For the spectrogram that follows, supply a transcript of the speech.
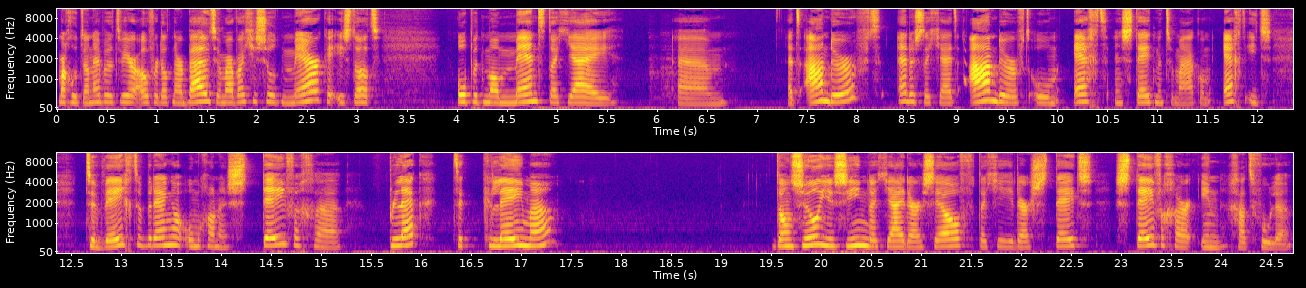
Maar goed, dan hebben we het weer over dat naar buiten. Maar wat je zult merken is dat op het moment dat jij um, het aandurft, hè, dus dat jij het aandurft om echt een statement te maken, om echt iets teweeg te brengen, om gewoon een stevige plek te claimen, dan zul je zien dat jij daar zelf, dat je je daar steeds steviger in gaat voelen.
